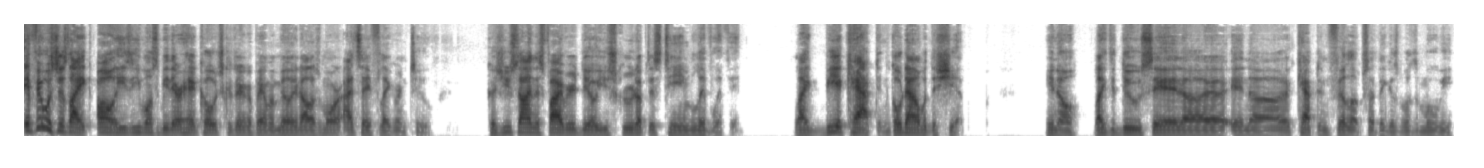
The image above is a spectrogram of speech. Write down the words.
if it was just like, oh, he's he wants to be their head coach because they're gonna pay him a million dollars more, I'd say flagrant two, because you signed this five year deal, you screwed up this team, live with it. Like, be a captain, go down with the ship. You know, like the dude said uh in uh Captain Phillips, I think it was the movie.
